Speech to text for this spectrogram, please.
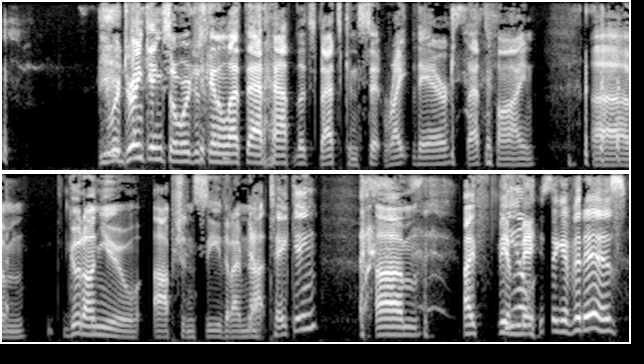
you were drinking, so we're just gonna let that happen. That's that can sit right there. That's fine. Um, good on you. Option C that I'm not taking. Um, I Be amazing if it is.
